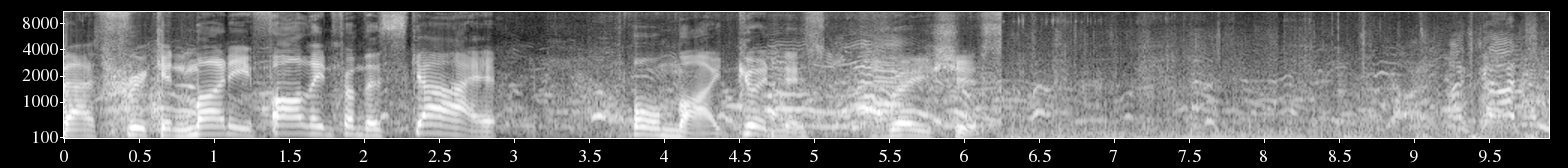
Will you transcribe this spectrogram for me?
That's freaking money falling from the sky. Oh my goodness gracious. I got you,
